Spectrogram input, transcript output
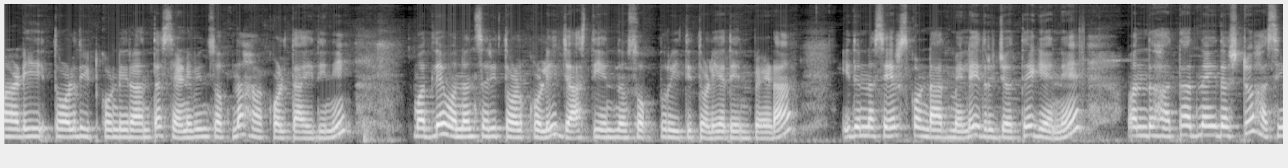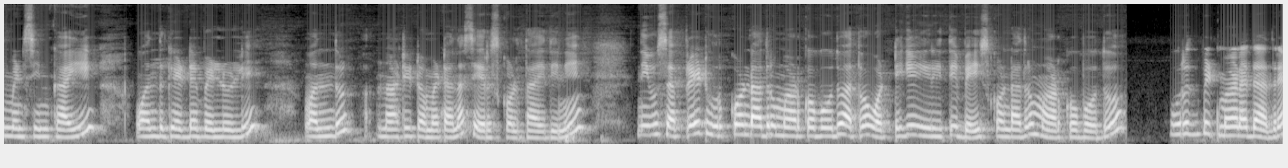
ಮಾಡಿ ತೊಳೆದು ಇಟ್ಕೊಂಡಿರೋ ಅಂಥ ಸೆಣಬಿನ ಸೊಪ್ಪನ್ನ ಹಾಕ್ಕೊಳ್ತಾ ಇದ್ದೀನಿ. ಮೊದಲೇ ಒಂದೊಂದು ಸರಿ ತೊಳ್ಕೊಳ್ಳಿ. ಜಾಸ್ತಿ ಏನು ಸೊಪ್ಪು ರೀತಿ ತೊಳೆಯೋದೇನು ಬೇಡ. ಇದನ್ನು ಸೇರಿಸ್ಕೊಂಡಾದ್ಮೇಲೆ ಇದ್ರ ಜೊತೆಗೇ ಒಂದು ಹತ್ತು ಹದಿನೈದಷ್ಟು ಹಸಿಮೆಣಸಿನ್ಕಾಯಿ, ಒಂದು ಗೆಡ್ಡೆ ಬೆಳ್ಳುಳ್ಳಿ, ಒಂದು ನಾಟಿ ಟೊಮೆಟೋನ ಸೇರಿಸ್ಕೊಳ್ತಾ ಇದ್ದೀನಿ. ನೀವು ಸಪ್ರೇಟ್ ಹುರ್ಕೊಂಡಾದರೂ ಮಾಡ್ಕೋಬೋದು ಅಥವಾ ಒಟ್ಟಿಗೆ ಈ ರೀತಿ ಬೇಯಿಸ್ಕೊಂಡಾದರೂ ಮಾಡ್ಕೋಬೋದು. ಹುರಿದ್ಬಿಟ್ಟು ಮಾಡೋದಾದರೆ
